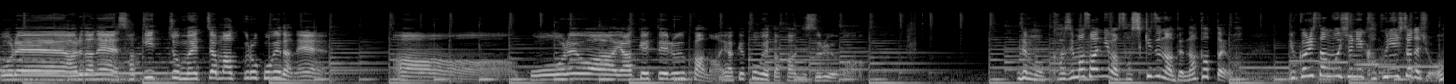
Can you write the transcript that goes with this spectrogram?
これ、あれだね。先っちょめっちゃ真っ黒焦げだね。あー、これは焼けてるかな？焼け焦げた感じするよな。でも、カジマさんには刺し傷なんてなかったよ。ゆかりさんも一緒に確認したでしょ？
